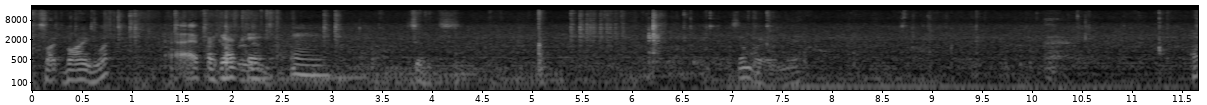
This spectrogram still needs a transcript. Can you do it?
It's like buying what? I forgot it. Mm. He it's somewhere in there. Oh,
